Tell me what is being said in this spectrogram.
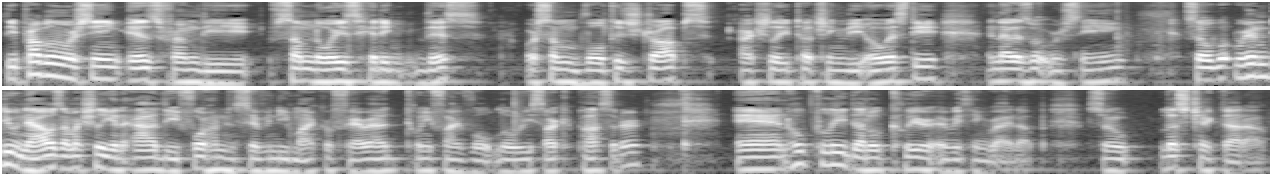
the problem we're seeing is from the some noise hitting this or some voltage drops actually touching the OSD, and that is what we're seeing. So what we're going to do now is I'm actually going to add the 470 microfarad 25 volt low ESR capacitor, and hopefully that'll clear everything right up. So let's check that out.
